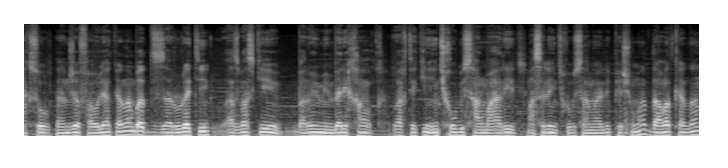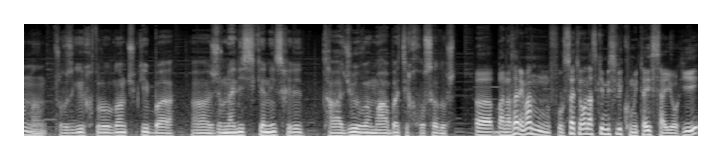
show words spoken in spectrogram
як сол дар онҷо фаъолият кардам. Баъд зарурати азбаски барои минбари халқ вақте ки интихоби сармуҳаррир масъалаи интихоби сармуҳаррир пеш омад даъват карданд ман розигии худро додам чунки ба журналистика низ хеле таваҷҷӯҳ ва муҳаббати хоса дошт. Э, ба назари ман фурсати он аст ки мисли кумитаи сайёҳӣ э,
